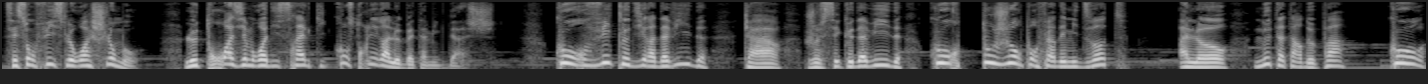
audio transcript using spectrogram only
C'est son fils le roi Shlomo, le troisième roi d'Israël qui construira le Beth Amigdash. Cours vite le dire à David, car je sais que David court toujours pour faire des mitzvot. Alors ne t'attarde pas, cours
